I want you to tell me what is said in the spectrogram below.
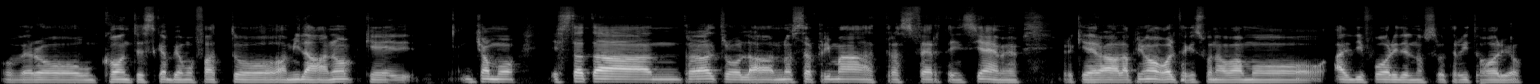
ovvero un contest che abbiamo fatto a Milano, che diciamo è stata tra l'altro la nostra prima trasferta insieme, perché era la prima volta che suonavamo al di fuori del nostro territorio,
